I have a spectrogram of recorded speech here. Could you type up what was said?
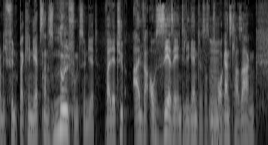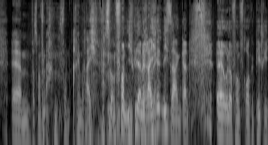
Und ich finde, bei Ken Jebsen hat es null funktioniert, weil der Typ einfach auch sehr, sehr intelligent ist. Das Mhm. muss man auch ganz klar sagen. Ähm, was man von, Achim- von Achim Reichelt, was man von Julian Reichelt nicht sagen kann. Äh, oder von Frauke Petri.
